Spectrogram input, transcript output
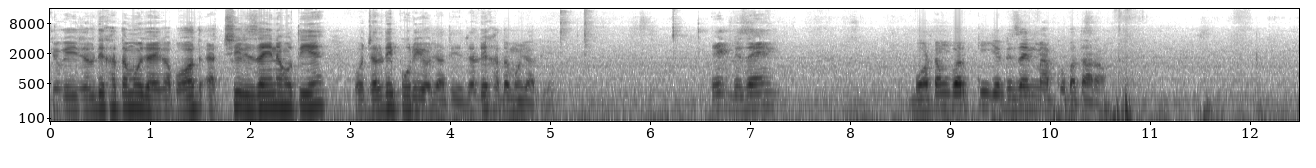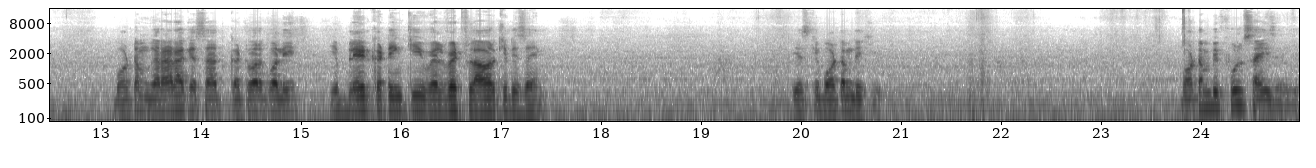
क्योंकि ये जल्दी ख़त्म हो जाएगा। बहुत अच्छी डिज़ाइनें होती हैं, वो जल्दी पूरी हो जाती है, जल्दी ख़त्म हो जाती है। एक डिज़ाइन बॉटम वर्क की ये डिज़ाइन मैं आपको बता रहा हूँ। बॉटम गरारा के साथ कटवर्क वाली ये ब्लेड कटिंग की वेलवेट फ्लावर की डिज़ाइन ये इसकी बॉटम देखिए। बॉटम भी फुल साइज़ है ये।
